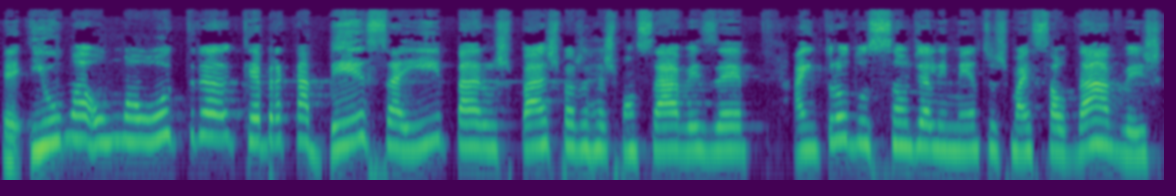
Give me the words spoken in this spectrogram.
É, e uma, uma outra quebra-cabeça aí para os pais, para os responsáveis, é a introdução de alimentos mais saudáveis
